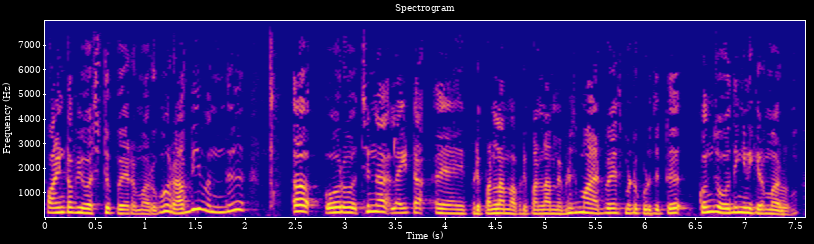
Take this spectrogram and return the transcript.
பாயிண்ட் ஆஃப் வியூ வச்சுட்டு போயிடுற மாதிரி இருக்கும். ரவி வந்து ஒரு சின்ன லைட்டா இப்படி பண்ணலாமா அப்படி பண்ணலாமா? எப்படி சும்மா அட்வைஸ் மட்டும் கொடுத்துட்டு கொஞ்சம் ஒதுங்கி நிக்கிற மாதிரி இருக்கும்.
